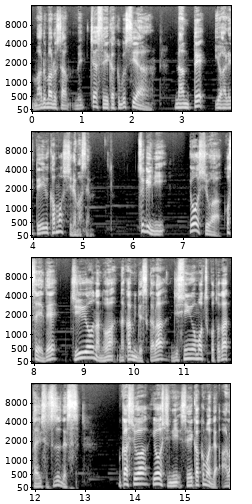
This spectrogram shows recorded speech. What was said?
〇〇さんめっちゃ性格ブスやん、なんて言われているかもしれません。次に、容姿は個性で重要なのは中身ですから自信を持つことが大切です。昔は容姿に性格まで現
